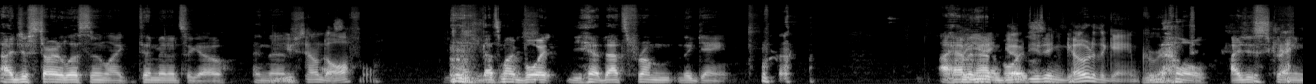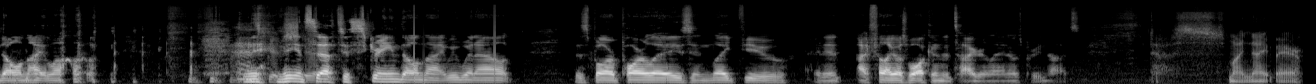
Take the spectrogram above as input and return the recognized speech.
I just started listening like ten minutes ago, and then you sound awful. that's my voice. Yeah, that's from the game. I haven't you had a didn't, go, voice. you didn't go to the game, correct? No, I just screamed all night long. me, me and. Seth just screamed all night. We went out this bar parlays in Lakeview, and it. I felt like I was walking into Tigerland. It was pretty nuts. It's my nightmare.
